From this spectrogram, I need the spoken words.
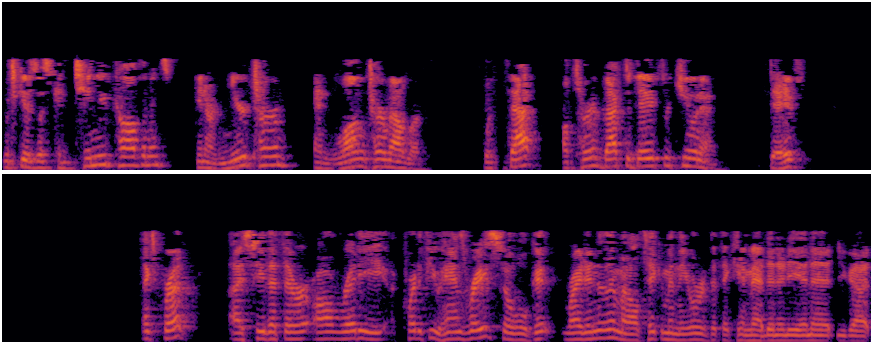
which gives us continued confidence in our near-term and long-term outlook. With that, I'll turn it back to Dave for Q&A. Dave? Thanks, Brett. I see that there are already quite a few hands raised, so we'll get right into them, and I'll take them in the order that they came. Identity in it. You got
